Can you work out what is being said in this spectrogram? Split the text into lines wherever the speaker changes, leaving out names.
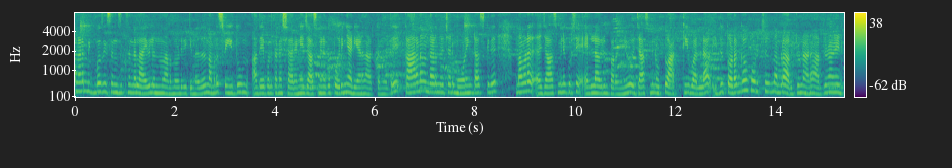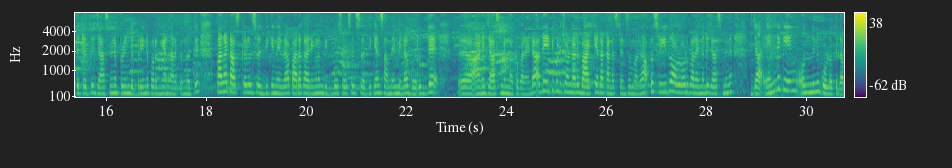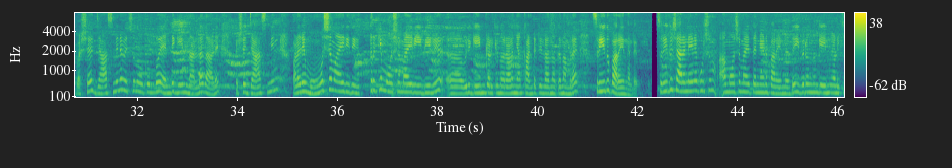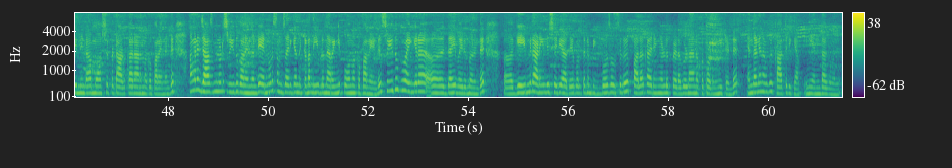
Malayalam big boss season സിക്സിന്റെ ലൈവിൽ ഇന്ന് നടന്നുകൊണ്ടിരിക്കുന്നത് നമ്മുടെ ശ്രീതും അതേപോലെ തന്നെ ശരണി ജാസ്മിനൊക്കെ പൊരിഞ്ഞടിയാണ് നടക്കുന്നത്. കാരണം എന്താണെന്ന് വെച്ചാൽ മോർണിംഗ് ടാസ്കിൽ നമ്മുടെ ജാസ്മിനെ കുറിച്ച് എല്ലാവരും പറഞ്ഞു. ജാസ്മിൻ ഒട്ടും ആക്റ്റീവ് അല്ല. ഇത് തുടക്കം കുറിച്ചത് നമ്മുടെ അർജുനാണ്. അർജുനാണ് എടുത്തിട്ടത് ജാസ്മിൻ എപ്പോഴും ഗബ്രീന്റെ പുറകെയാണ് നടക്കുന്നത്. പല ടാസ്കുകളും ശ്രദ്ധിക്കുന്നില്ല. പല കാര്യങ്ങളും ബിഗ് ബോസ് ഹൗസിൽ ശ്രദ്ധിക്കാൻ സമയമില്ല. വെറുതെ ആണ് ജാസ്മിൻ എന്നൊക്കെ പറയുന്നത് അത് ഏറ്റുപിടിച്ചുകൊണ്ടാണ് ബാക്കി എല്ലാ കണ്ടസ്റ്റൻസും വന്നത്. അപ്പോൾ ശ്രീതു അവളോട് പറയുന്നുണ്ട് ജാസ്മിന് എന്റെ ഗെയിം ഒന്നിനും കൊള്ളത്തില്ല. പക്ഷേ ജാസ്മിനെ വെച്ച് നോക്കുമ്പോൾ എന്റെ ഗെയിം നല്ലതാണ്. പക്ഷേ ജാസ്മിൻ വളരെ മോശമായ രീതിയിൽ ഇത്രയ്ക്കും മോശമായ രീതിയിൽ ഒരു ഗെയിം കളിക്കുന്ന ഒരാളെ ഞാൻ കണ്ടിട്ടില്ല എന്നൊക്കെ നമ്മുടെ ശ്രീതു പറയുന്നുണ്ട്. ശ്രീതു ശരണ്യനെ കുറിച്ചും മോശമായി തന്നെയാണ് പറയുന്നത്. ഇവരൊന്നും ഗെയിം കളിക്കുന്നില്ല മോശപ്പെട്ട ആൾക്കാരാണെന്നൊക്കെ പറയുന്നുണ്ട്. അങ്ങനെ ജാസ്മിനോട് ശ്രീതു പറയുന്നുണ്ട് എന്നോട് സംസാരിക്കാൻ നിൽക്കണം നീ ഇവിടെ നിന്ന് ഇറങ്ങിപ്പോന്നൊക്കെ പറയുന്നുണ്ട് ശ്രീതു ഇപ്പോൾ ഭയങ്കര ഇതായി വരുന്നുണ്ട്. ഗെയിമിലാണെങ്കിലും ശരി അതേപോലെ തന്നെ ബിഗ് ബോസ് ഹൗസിൽ പല കാര്യങ്ങളിലും ഇപ്പോൾ ഇടപെടാനൊക്കെ തുടങ്ങിയിട്ടുണ്ട്. എന്താണെങ്കിൽ നമുക്ക് കാത്തിരിക്കാം. ഇനി എന്താകുമെന്ന്.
